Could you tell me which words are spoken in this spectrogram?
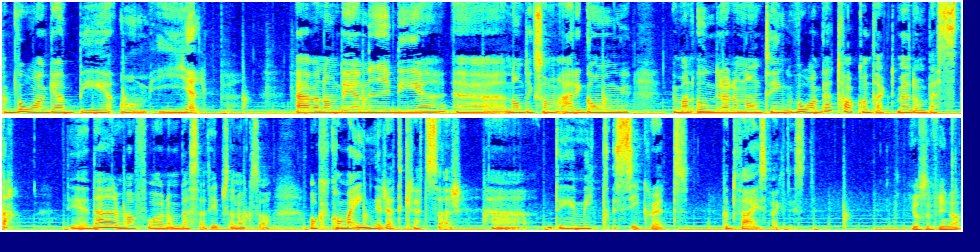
Våga be om hjälp. Även om det är en ny idé, eh, någonting som är igång, man undrar om någonting, våga ta kontakt med de bästa. Det är där man får de bästa tipsen också. Och komma in i rätt kretsar. Det är mitt secret advice faktiskt. Josefina?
